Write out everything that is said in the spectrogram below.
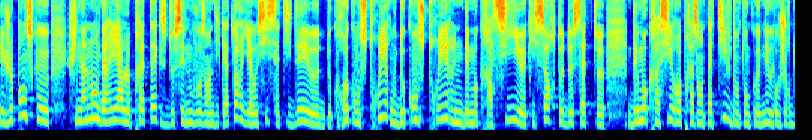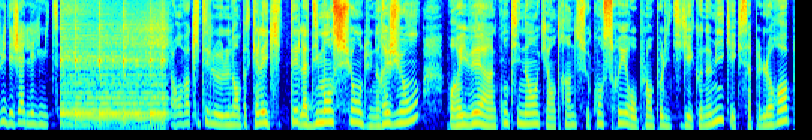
Et je pense que finalement, derrière le prétexte de ces nouveaux indicateurs, il y a aussi cette idée euh, de reconstruire ou de construire une démocratie euh, qui sorte de cette euh, démocratie représentative dont on connaît aujourd'hui déjà les limites. Alors on va quitter le, le Nord-Pas-de-Calais, quitter la dimension d'une région pour arriver à un continent qui est en train de se construire au plan politique et économique et qui s'appelle l'Europe.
